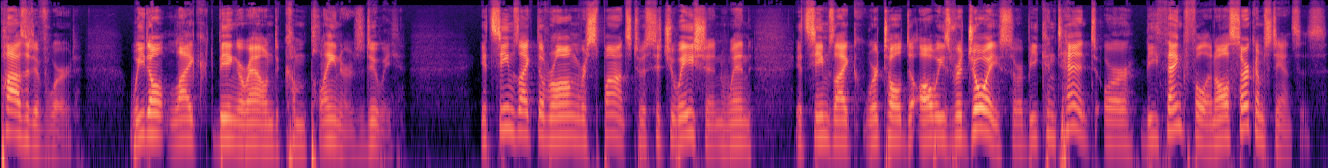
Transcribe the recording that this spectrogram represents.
positive word. We don't like being around complainers, do we? It seems like the wrong response to a situation when it seems like we're told to always rejoice or be content or be thankful in all circumstances.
